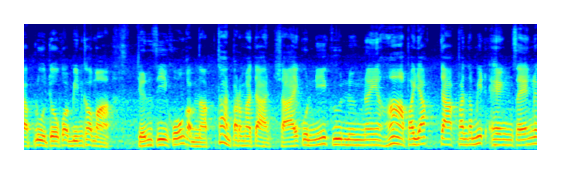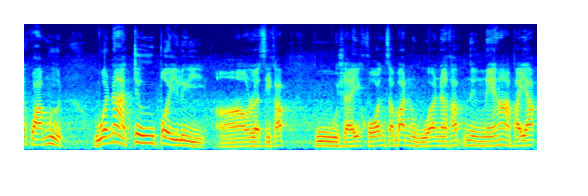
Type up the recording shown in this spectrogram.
กับลู่โจก็บินเข้ามา เฉินซีโค้งกับนับ ท่านปรมาจารย์ ชายคนนี้คือหนึ่งในห้าพยักจากพันธมิตรแห่งแสงและความมืด หัวหน้าจือเปยหลีเอาละสิครับ ผู้ใช้ค้อนสะบั้นหัวนะครับหนึ่งในห้าพยัก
